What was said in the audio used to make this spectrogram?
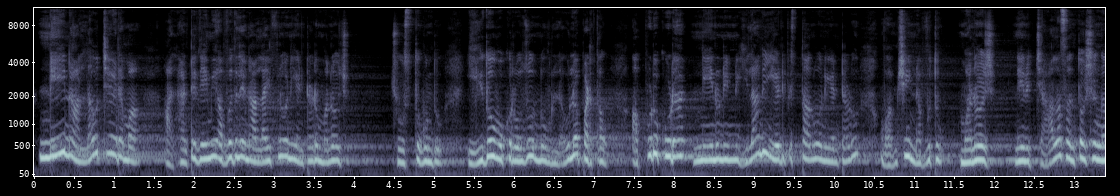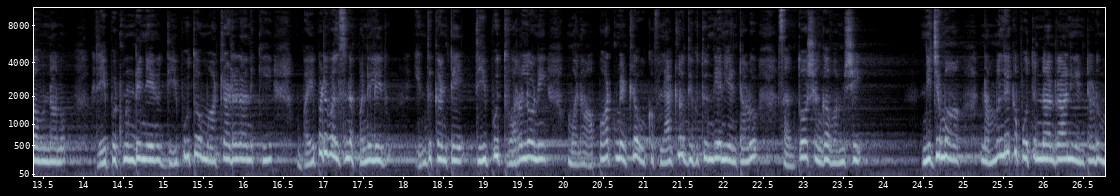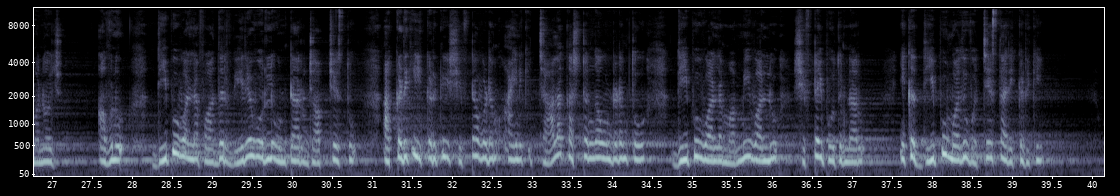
నేనా? లవ్ చేయడమా? అలాంటిదేమీ అవ్వదులే నా లైఫ్లో అని అంటాడు మనోజ్. చూస్తూ ఉండు. ఏదో ఒకరోజు నువ్వు లవ్లో పడతావు. అప్పుడు కూడా నేను నిన్ను ఇలానే ఏడిపిస్తాను అని అంటాడు వంశీ నవ్వుతూ. మనోజ్ నేను చాలా సంతోషంగా ఉన్నాను. రేపటి నుండి నేను దీపుతో మాట్లాడడానికి భయపడవలసిన పని లేదు. ఎందుకంటే దీపు త్వరలోనే మన అపార్ట్మెంట్లో ఒక ఫ్లాట్లో దిగుతుంది అని అంటాడు సంతోషంగా వంశీ. నిజమా నమ్మలేకపోతున్నాను రా అని అంటాడు మనోజ్. అవును దీపు వాళ్ళ ఫాదర్ వేరే ఊర్లో ఉంటారు జాబ్ చేస్తూ. అక్కడికి ఇక్కడికి షిఫ్ట్ అవ్వడం ఆయనకి చాలా కష్టంగా ఉండడంతో దీపు వాళ్ళ మమ్మీ వాళ్ళు షిఫ్ట్ అయిపోతున్నారు. ఇక దీపు మధు వచ్చేస్తారు ఇక్కడికి.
